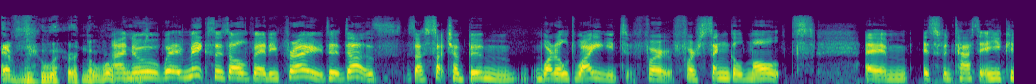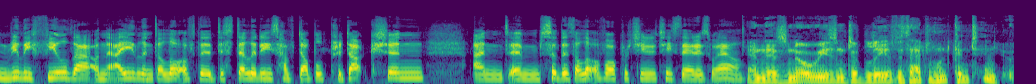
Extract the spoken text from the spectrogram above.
everywhere in the world. I know. Well, it makes us all very proud. It does. There's such a boom worldwide for, for single malts. Um, it's fantastic, and you can really feel that on the island. A lot of the distilleries have doubled production, and um, so there's a lot of opportunities there as well. And there's no reason to believe that that won't continue.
